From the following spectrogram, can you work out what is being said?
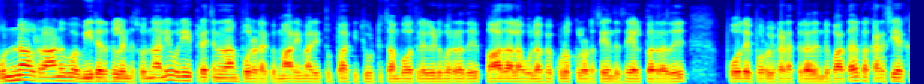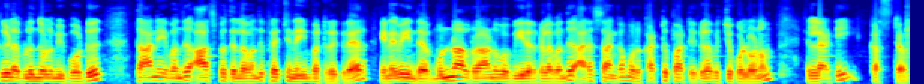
முன்னாள் இராணுவ வீரர்கள் என்று சொன்னாலே ஒரே பிரச்சனை தான் போல நடக்கும் மாறி மாறி துப்பாக்கி சூட்டு சம்பவத்தில் ஈடுபடுறது பாதாள உலக குழுக்களோட சேர்ந்து செயல்படுறது போதைப் பொருள் கடத்துறதுன்னு பார்த்தா இப்போ கடைசியாக கீழே விழுந்தொழும்பி போட்டு தானே வந்து ஆஸ்பத்திரியில் வந்து பிரச்சனையும் பட்டிருக்கிறார் எனவே இந்த முன்னாள் ராணுவ வீரர்களை வந்து அரசாங்கம் ஒரு கட்டுப்பாட்டுகளை வச்சுக்கொள்ளணும். இல்லாட்டி கஷ்டம்.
